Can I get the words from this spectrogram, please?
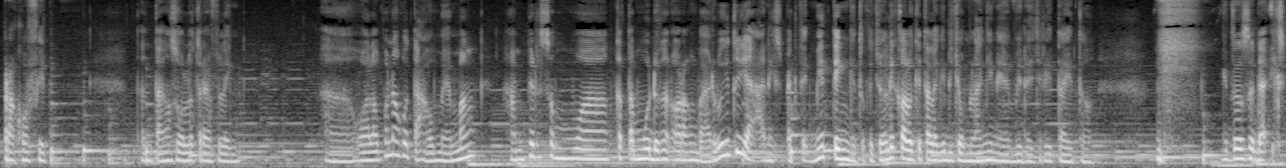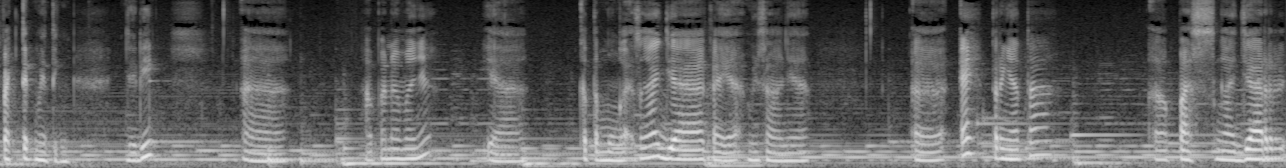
pra covid tentang solo traveling. Uh, walaupun aku tahu memang hampir semua ketemu dengan orang baru itu ya unexpected meeting gitu. Kecuali kalau kita lagi dicomblangin ya beda cerita itu. Itu sudah expected meeting. Jadi uh, apa namanya? Ya ketemu nggak sengaja kayak misalnya uh, eh ternyata uh, pas ngajar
